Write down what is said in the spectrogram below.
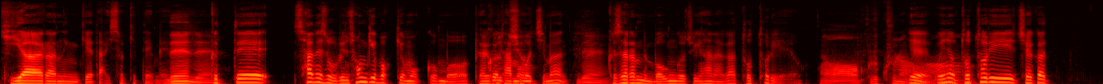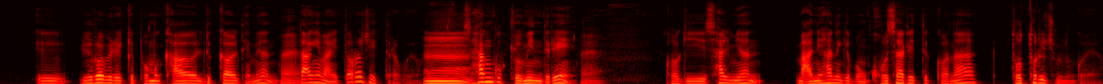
기아라는 게 다 있었기 때문에 네네. 그때 산에서 우린 송기벗겨 먹고 뭐 별거 다 그렇죠. 먹었지만 네. 그 사람들 먹은 것 중에 하나가 도토리예요. 어, 그렇구나. 예, 왜냐면 도토리 제가 그 유럽에 이렇게 보면 가을 늦가을 되면 네. 땅이 많이 떨어져 있더라고요. 음. 그래서 한국 교민들이 네. 거기 살면 많이 하는 게 보면 고사리 뜯거나 도토리 줍는 거예요.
